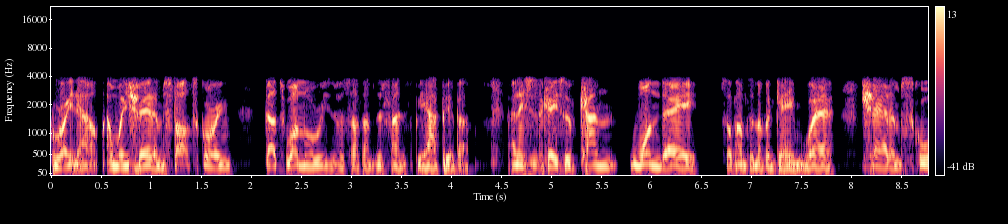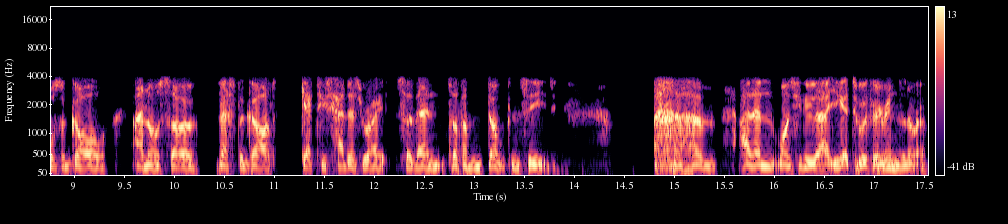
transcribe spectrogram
right now. And when Che Adams starts scoring, that's one more reason for Southampton fans to be happy about. And this is the case of can one day Southampton have a game where Che Adams scores a goal and also Vestergaard gets his headers right, so then Southampton don't concede. Um, and then once you do that, you get two or three wins in a row.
